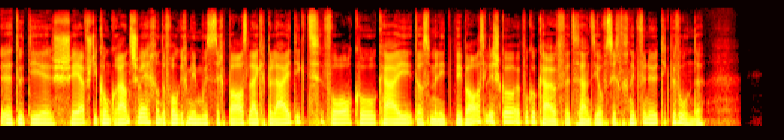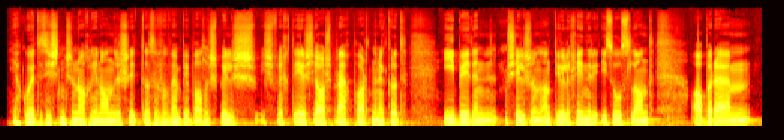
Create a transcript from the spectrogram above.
äh, tut die schärfste Konkurrenzschwäche. Und da frage ich mich, muss sich Basel eigentlich beleidigt vorkommen, dass man nicht bei Basel ist, go, kaufen? Das haben sie offensichtlich nicht für nötig befunden. Ja gut, das ist dann schon noch ein, ein anderer Schritt. Also wenn du bei Basel spielst, ist vielleicht der erste Ansprechpartner nicht gerade IB, dann schillst du natürlich eher ins Ausland. Aber ähm,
